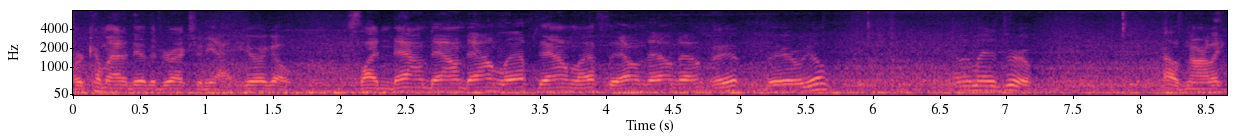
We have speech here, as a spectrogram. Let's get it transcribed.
Or come out of the other direction. Yeah, here I go. Sliding down, down, down, left, down, left, down, down, down. Yep, there we go. And we made it through. That was gnarly.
